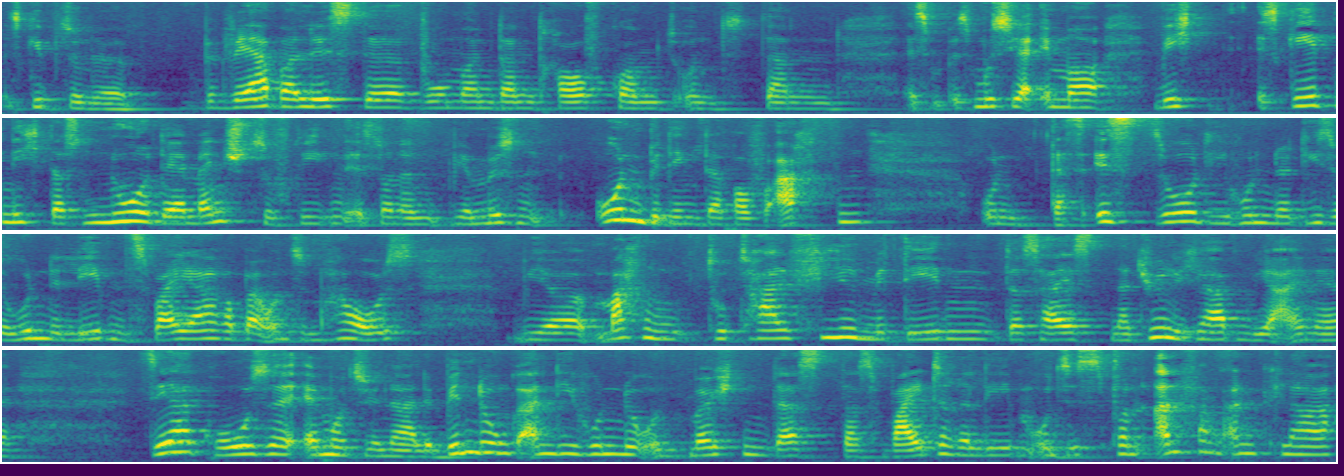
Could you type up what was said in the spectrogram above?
Es gibt so eine Bewerberliste, wo man dann draufkommt und dann, es, es muss ja immer es geht nicht, dass nur der Mensch zufrieden ist, sondern wir müssen unbedingt darauf achten, und das ist so, die Hunde, diese Hunde leben zwei Jahre bei uns im Haus. Wir machen total viel mit denen. Das heißt, natürlich haben wir eine sehr große emotionale Bindung an die Hunde und möchten, dass das weitere Leben, uns ist von Anfang an klar,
